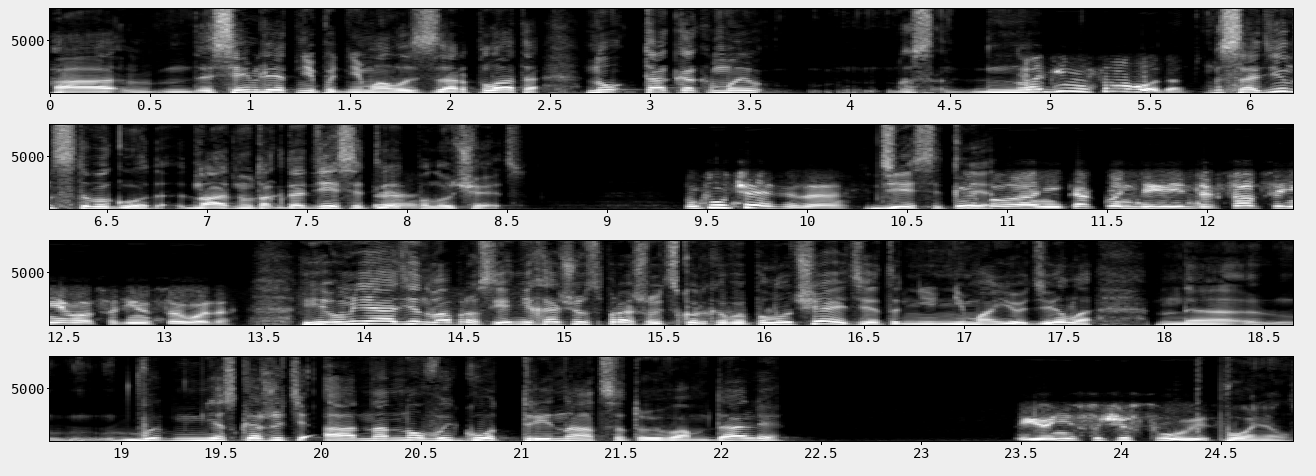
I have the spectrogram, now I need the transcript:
А м, 7 лет не поднималась зарплата. Ну, так как мы... с- ну, С 11 года. с 11 года? Ну, а, ну, тогда 10 Да. лет получается. Ну, получается, да. 10 Не лет. было никакой индексации, не было с 11 года. И у меня один вопрос. Я не хочу спрашивать, сколько вы получаете, это не, не мое дело. Э, Вы мне скажите, а на Новый год 13-ю вам дали? Ее не существует. Понял.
